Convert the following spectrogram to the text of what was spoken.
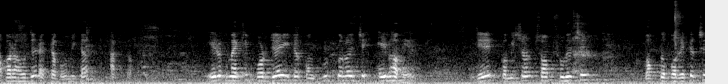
আপার হাউজের একটা ভূমিকা থাকতে হবে। এরকম একটি পর্যায়ে এটা কনক্লুড করা হয়েছে এইভাবে যে কমিশন সব শুনেছে বক্তব্য রেখেছে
